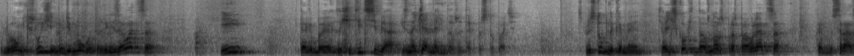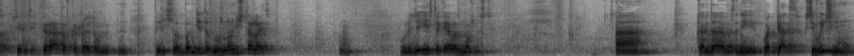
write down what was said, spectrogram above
В любом случае люди могут организоваться и как бы защитить себя. Изначально они должны так поступать. С преступниками человеческое общество должно расправляться как бы сразу. Всех этих пиратов, которые там перечислил, бандитов, нужно уничтожать. У людей есть такая возможность. А когда они вопят Всевышнему,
